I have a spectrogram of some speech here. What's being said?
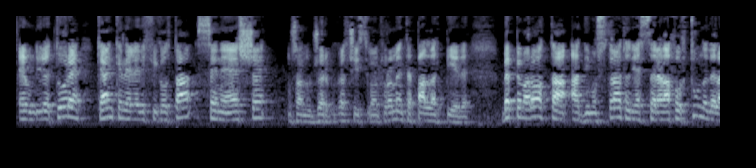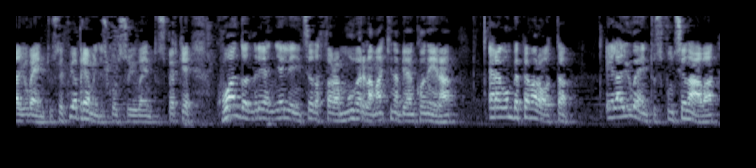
è un direttore che anche nelle difficoltà se ne esce usando un gergo calcistico, naturalmente palla al piede. Beppe Marotta ha dimostrato di essere la fortuna della Juventus e qui apriamo il discorso Juventus perché quando Andrea Agnelli ha iniziato a far muovere la macchina bianconera era con Beppe Marotta e la Juventus funzionava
